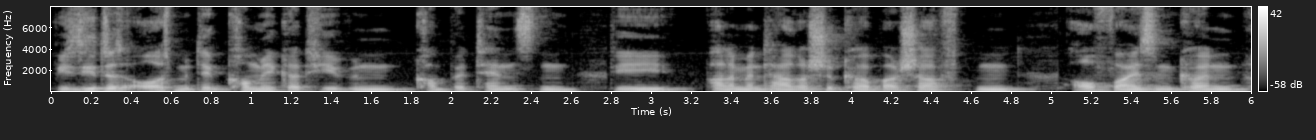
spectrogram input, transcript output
wie sieht es aus mit den kommunikativen Kompetenzen, die parlamentarische Körperschaften aufweisen können.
